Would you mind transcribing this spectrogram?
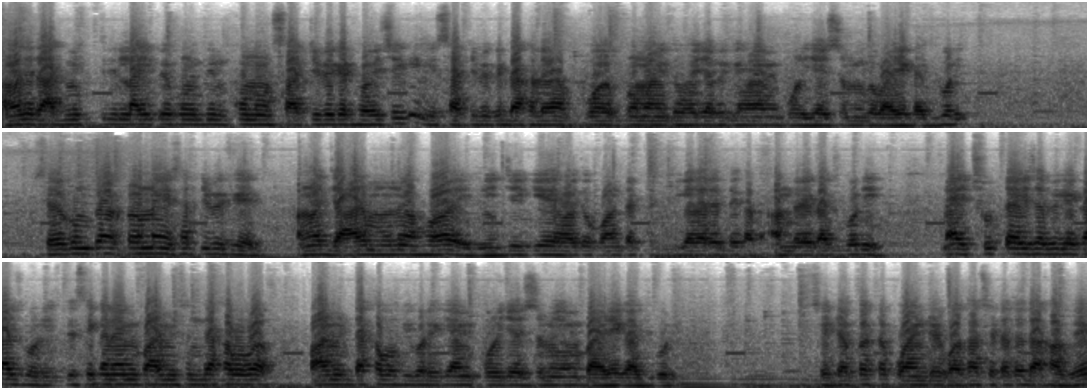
আমাদের রাজমিস্ত্রির লাইফে কোনোদিন কোনো সার্টিফিকেট হয়েছে কি? সার্টিফিকেট দেখালে প্রমাণিত হয়ে যাবে কি হ্যাঁ আমি পরিযায়ী শ্রমিক বাইরে কাজ করি। সেরকম তো একটা নেই সার্টিফিকেট আমরা যার মনে হয় নিজে গিয়ে হয়তো কন্ট্রাক্টর ঠিকাদারের আন্ডারে কাজ করি না এই ছুট্টা হিসাবে গিয়ে কাজ করি। তো সেখানে আমি পারমিশন দেখাবো বা পারমিট দেখাবো কি করে, কি আমি পরিযায়ী শ্রমিক, আমি বাইরে কাজ করি। সেটা তো একটা পয়েন্টের কথা, সেটা তো দেখাবে।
